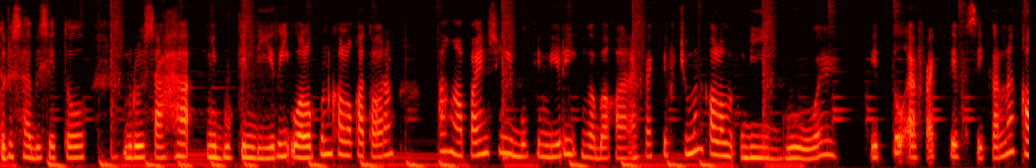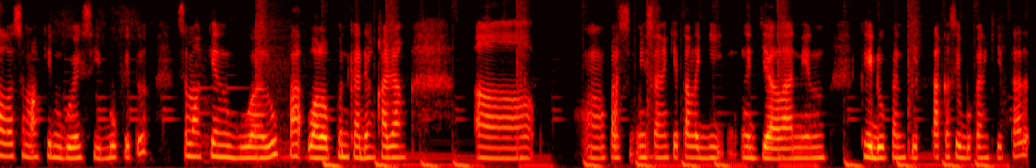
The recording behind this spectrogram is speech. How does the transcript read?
Terus habis itu berusaha nyibukin diri walaupun kalau kata orang ah ngapain sih nyibukin diri? Nggak bakalan efektif. Cuman kalau di gue itu efektif sih karena kalau semakin gue sibuk itu semakin gue lupa walaupun kadang-kadang uh, pas misalnya kita lagi ngejalanin kehidupan kita kesibukan kita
